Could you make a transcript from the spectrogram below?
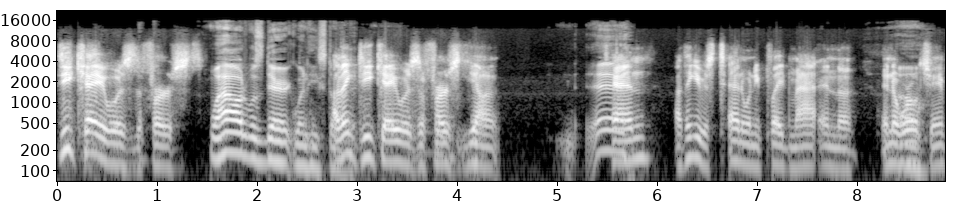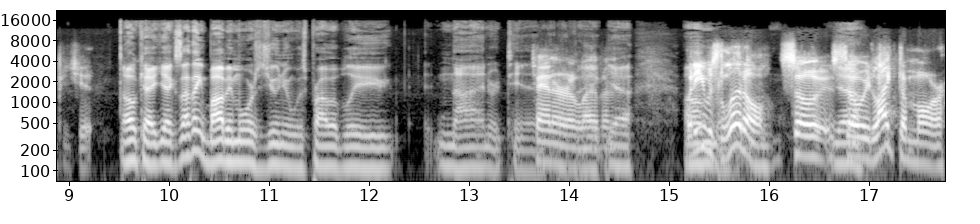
DK was the first. Well, how old was Derek when he started? I think DK was the first young Eh, ten. I think he was ten when he played Matt in the in the Oh. World Championship. Okay, yeah, because I think Bobby Morris Jr. was probably nine or ten. 10 or 11. Yeah, But he Um, was little, so so we liked him more.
